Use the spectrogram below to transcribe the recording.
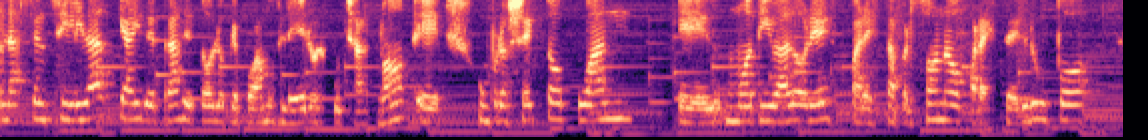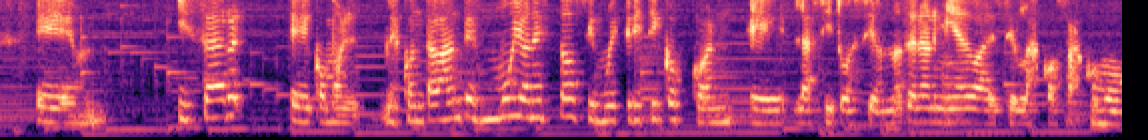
la sensibilidad que hay detrás de todo lo que podamos leer o escuchar, ¿no? Eh, un proyecto cuán motivador es para esta persona o para este grupo y ser, eh, como les contaba antes, muy honestos y muy críticos con eh, la situación, no tener miedo a decir las cosas como,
